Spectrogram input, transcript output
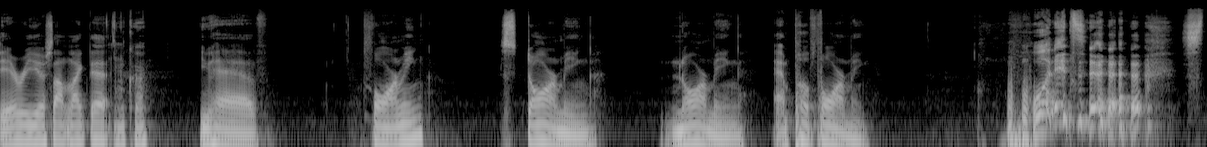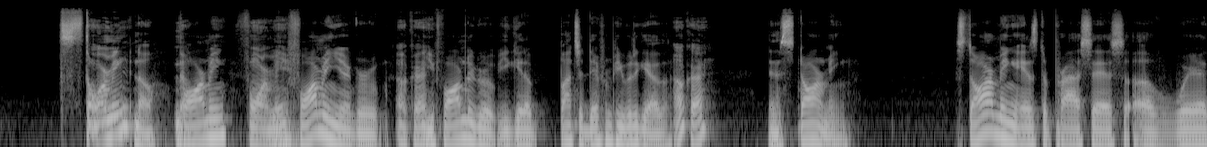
theory or something like that. Okay. You have forming, storming, norming, and performing. What? S- Storming? No, No. forming. Forming. You forming your group. Okay. You form the group. You get a bunch of different people together. Okay. Then storming. Storming is the process of where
